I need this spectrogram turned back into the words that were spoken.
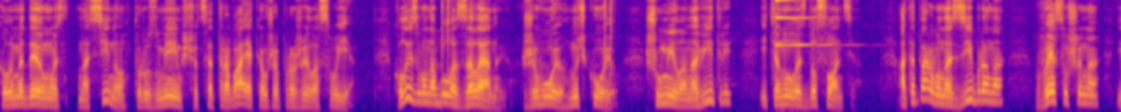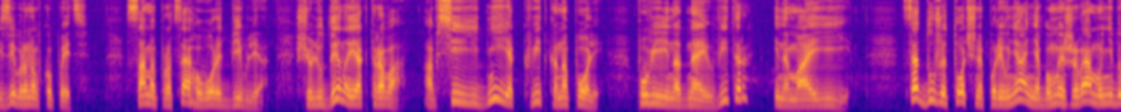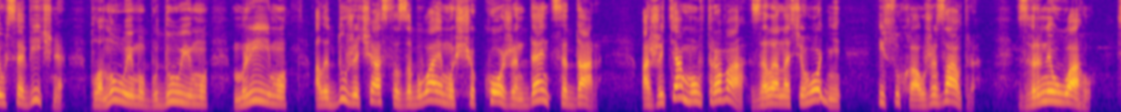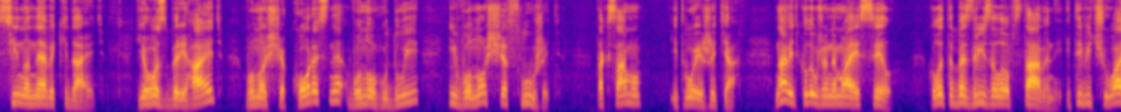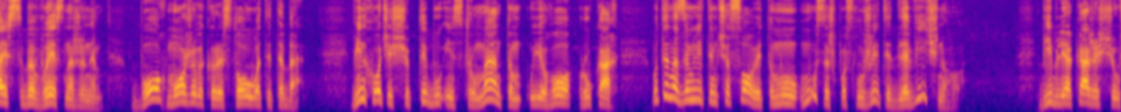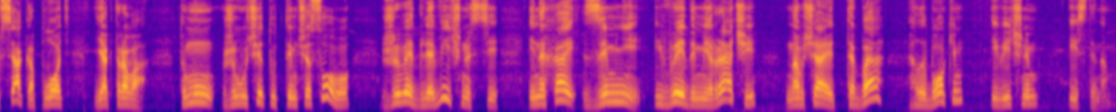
Коли ми дивимося на сіно, то розуміємо, що це трава, яка вже прожила своє. Колись вона була зеленою, живою, гнучкою, шуміла на вітрі і тянулась до сонця. А тепер вона зібрана, висушена і зібрана в копиці. Саме про це говорить Біблія, що людина як трава, а всі її дні як квітка на полі, повіє над нею вітер і немає її. Це дуже точне порівняння, бо ми живемо ніби все вічне, плануємо, будуємо, мріємо, але дуже часто забуваємо, що кожен день це дар, а життя, мов трава, зелена сьогодні і суха вже завтра. Зверни увагу, сіно не викидають, його зберігають, воно ще корисне, воно годує і воно ще служить. Так само і твоє життя. Навіть коли вже немає сил, коли тебе зрізали обставини, і ти відчуваєш себе виснаженим, Бог може використовувати тебе. Він хоче, щоб ти був інструментом у його руках, бо ти на землі тимчасовий, тому мусиш послужити для вічного. Біблія каже, що всяка плоть як трава. Тому, живучи тут тимчасово, живи для вічності, і нехай земні і видимі речі навчають тебе глибоким і вічним істинам.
